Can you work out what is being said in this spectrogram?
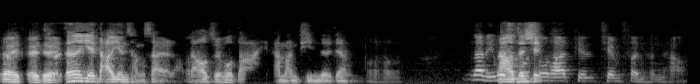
对对对，但是也打到延长赛了啦，然后最后打也还蛮拼的这样。嗯哼。那你为什么说他天天分很好？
